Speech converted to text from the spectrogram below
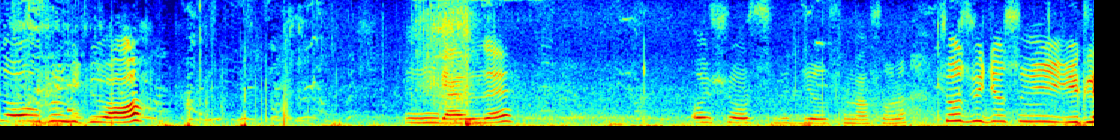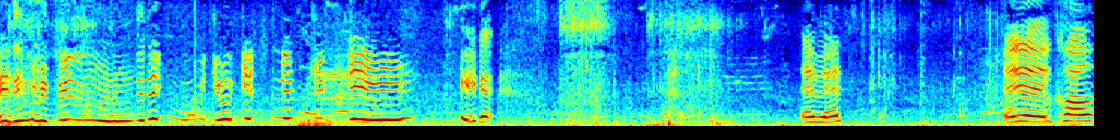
Uzun video Hmm, geldi. O shorts videosundan sonra. Shorts videosunu yükledim mi bilmiyorum. Direkt bu video kesinlikle çıktı. evet. Ee, kal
